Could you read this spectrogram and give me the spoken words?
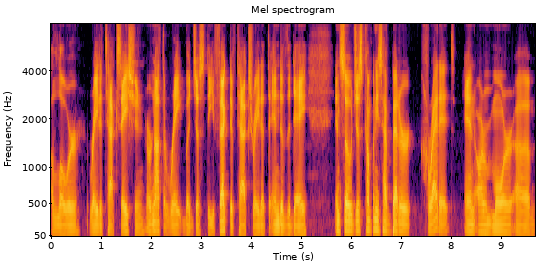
a lower rate of taxation, or not the rate, but just the effective tax rate at the end of the day. And so, just companies have better credit and are more um,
